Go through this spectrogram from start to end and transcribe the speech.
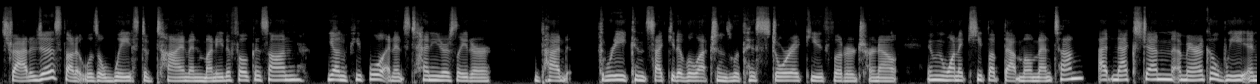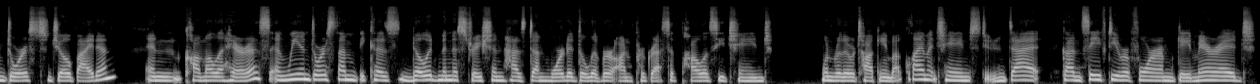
strategists thought it was a waste of time and money to focus on young people. And it's 10 years later, we've had three consecutive elections with historic youth voter turnout. And we want to keep up that momentum. At NextGen America, we endorsed Joe Biden and Kamala Harris. And we endorse them because no administration has done more to deliver on progressive policy change when they were talking about climate change, student debt, gun safety reform, gay marriage,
